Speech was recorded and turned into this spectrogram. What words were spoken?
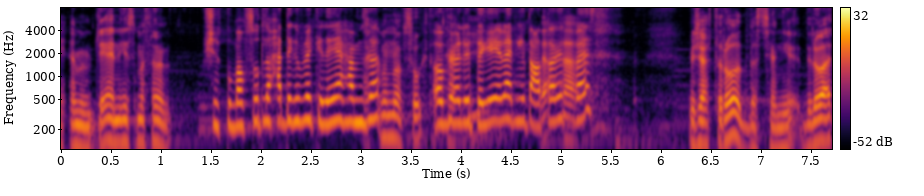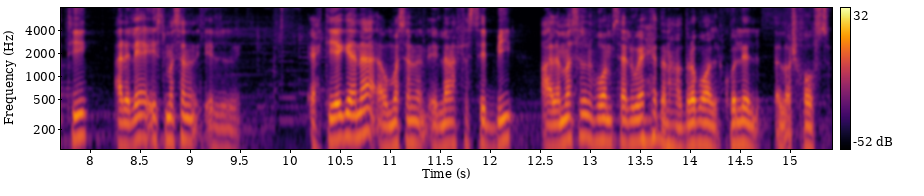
إحنا بنلاقي ناس مثلا مش هتكون مبسوط لو حد جاب لك هدية يا حمزة؟ هتكون مبسوط. آه انت جاي لك لتعترض بس. مش اعتراض بس يعني دلوقتي أنا ليه اقيس مثلا احتياجي أنا أو مثلا اللي أنا حسيت بيه على مثلا هو مثال واحد أنا هضربه على كل الأشخاص.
